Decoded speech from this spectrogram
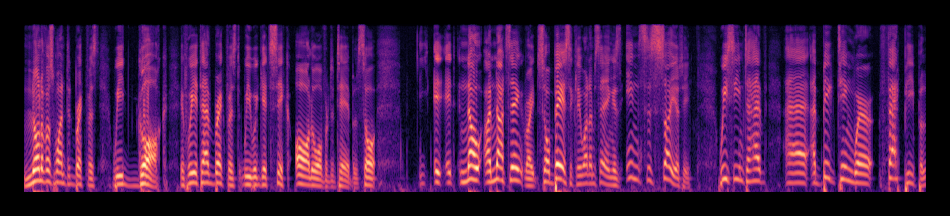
None of us wanted breakfast. We'd gawk. If we had to have breakfast, we would get sick all over the table. So it, it no i'm not saying right so basically what i'm saying is in society we seem to have uh, a big thing where fat people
